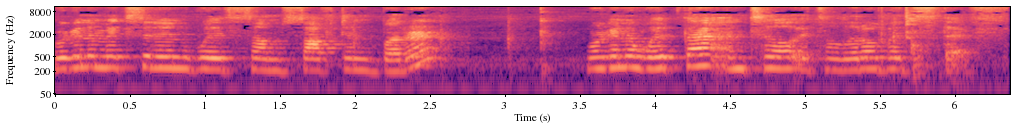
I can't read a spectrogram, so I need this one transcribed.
We're going to mix it in with some softened butter. We're going to whip that until it's a little bit stiff.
